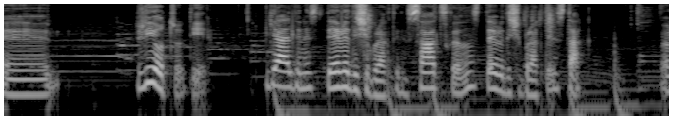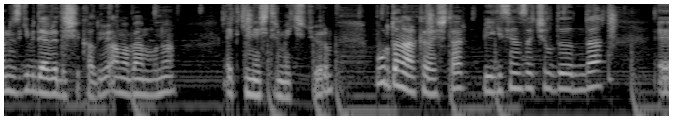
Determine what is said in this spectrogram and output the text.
e, Riot'u diyelim. Geldiniz devre dışı bırak dediniz. Sağ tıkladınız devre dışı bırak dediniz. Tak. Gördüğünüz gibi devre dışı kalıyor ama ben bunu etkinleştirmek istiyorum. Buradan arkadaşlar bilgisayarınız açıldığında e,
